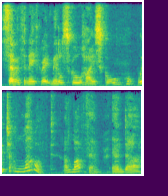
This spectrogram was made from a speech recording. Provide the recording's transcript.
seventh and eighth grade, middle school, high school, which I loved. I loved them. And uh,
